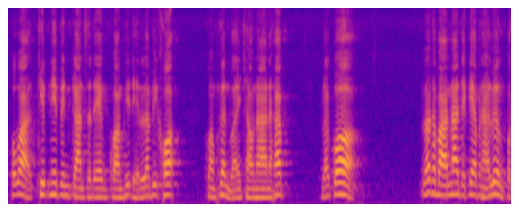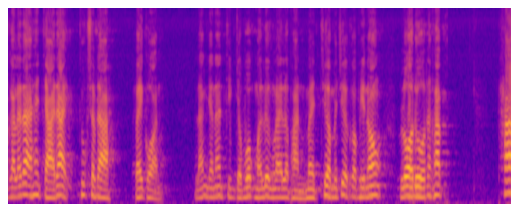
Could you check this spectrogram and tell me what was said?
เพราะว่าคลิปนี้เป็นการแสดงความคิดเห็นและวิเคราะห์ความเคลื่อนไหวชาวนานะครับ แล้วก็รัฐบาลน่าจะแก้ปัญหาเรื่องประกันรายได้ให้จ่ายได้ทุกสัปดาห์ไปก่อน หลังจากนั้นจึงจะวกมาเรื่องรายละพันไม่เชื่อไม่เชื่อก็พี่น้องรอดูนะครับ ถ้า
